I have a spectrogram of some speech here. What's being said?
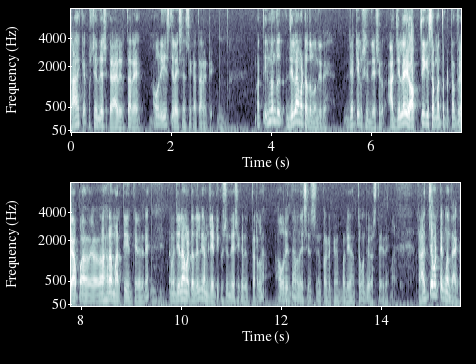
ಸಹಾಯಕ ಕೃಷಿ ನಿರ್ದೇಶಕರು ಯಾರು ಇರ್ತಾರೆ, ಅವರು ಈಸ್ ದಿ ಲೈಸೆನ್ಸಿಂಗ್ ಅಥಾರಿಟಿ ಮತ್ತು ಇನ್ನೊಂದು ಜಿಲ್ಲಾ ಮಟ್ಟದಲ್ಲಿ ಒಂದಿದೆ. ಜಂಟಿ ಕೃಷಿ ನಿರ್ದೇಶಕರು. ಆ ಜಿಲ್ಲೆಯ ವ್ಯಾಪ್ತಿಗೆ ಸಂಬಂಧಪಟ್ಟಂಥ ವ್ಯಾಪಾರ ವ್ಯವಹಾರ ಮಾಡ್ತೀವಿ ಅಂತ ಹೇಳಿದ್ರೆ, ನಮ್ಮ ಜಿಲ್ಲಾ ಮಟ್ಟದಲ್ಲಿ ನಮ್ಮ ಜಂಟಿ ಕೃಷಿ ನಿರ್ದೇಶಕರು ಇರ್ತಾರಲ್ಲ, ಅವರಿಂದ ಒಂದು ಲೈಸೆನ್ಸಿಂಗ್ ಪಡಿ ಪಡೆಯುವಂಥ ಒಂದು ವ್ಯವಸ್ಥೆ ಇದೆ. ರಾಜ್ಯ ಮಟ್ಟಕ್ಕೆ ಬಂದಾಗ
